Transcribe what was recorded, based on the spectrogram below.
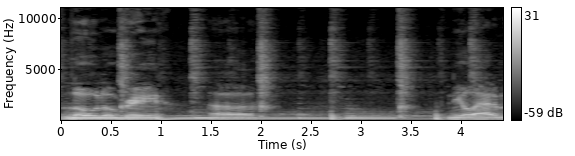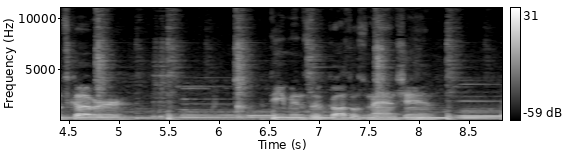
Low, low grade. Uh, Neal Adams cover. Demons of Gothos Mansion.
